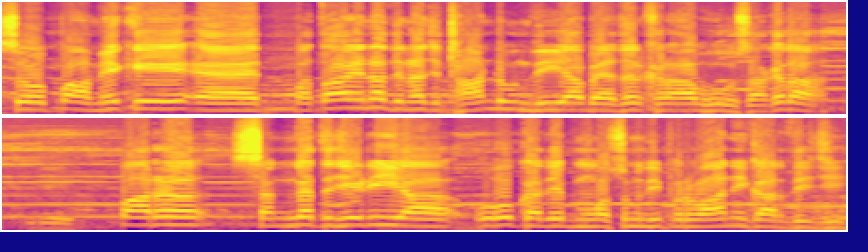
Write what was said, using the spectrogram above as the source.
ਸੋ ਭਾਵੇਂ ਕਿ ਪਤਾ ਇਹਨਾਂ ਦਿਨਾਂ 'ਚ ਠੰਡ ਹੁੰਦੀ ਆ ਵੈਦਰ ਖਰਾਬ ਹੋ ਸਕਦਾ, ਪਰ ਸੰਗਤ ਜਿਹੜੀ ਆ, ਉਹ ਕਦੇ ਮੌਸਮ ਦੀ ਪਰਵਾਹ ਨਹੀਂ ਕਰਦੀ ਜੀ।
